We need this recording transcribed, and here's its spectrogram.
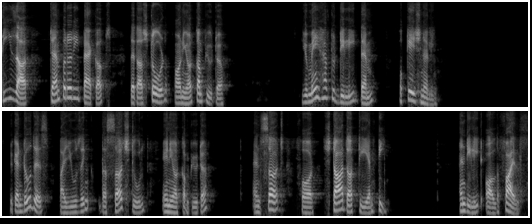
These are temporary backups that are stored on your computer. You may have to delete them occasionally. You can do this by using the search tool in your computer and search for star.tmp and delete all the files.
